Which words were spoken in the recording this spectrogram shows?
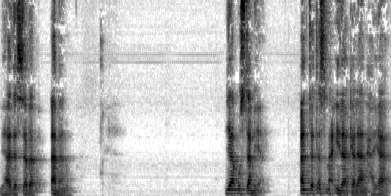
لهذا السبب أمنوا يا مستمع أنت تسمع إلى كلام حياة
